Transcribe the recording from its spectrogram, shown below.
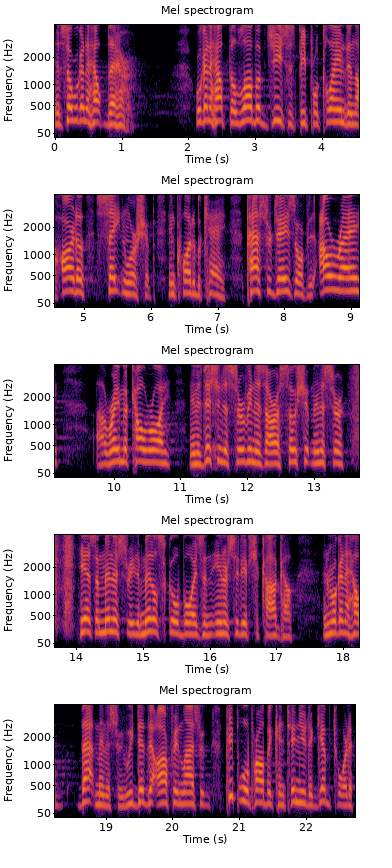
And so we're going to help there. We're going to help the love of Jesus be proclaimed in the heart of Satan worship in Croix-du-Bouquet. Pastor Jay's orphanage, our Ray, uh, Ray McElroy, in addition to serving as our associate minister, he has a ministry to middle school boys in the inner city of Chicago. And we're going to help that ministry. We did the offering last week. People will probably continue to give toward it.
